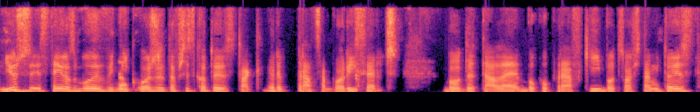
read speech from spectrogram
już z tej rozmowy wynikło, że to wszystko to jest tak, praca, bo research, bo detale, bo poprawki, bo coś tam i to jest,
